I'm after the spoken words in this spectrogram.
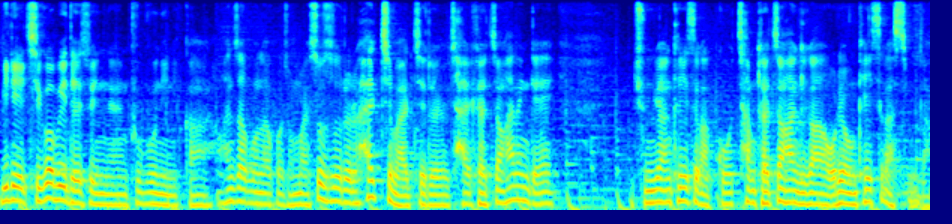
미래의 직업이 될 수 있는 부분이니까 환자분하고 정말 수술을 할지 말지를 잘 결정하는 게 중요한 케이스 같고 참 결정하기가 어려운 케이스 같습니다.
